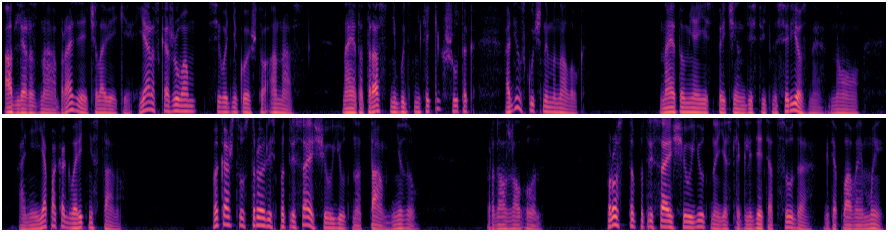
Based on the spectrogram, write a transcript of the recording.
А для разнообразия, человеки, я расскажу вам сегодня кое-что о нас. На этот раз не будет никаких шуток, один скучный монолог. На это у меня есть причина действительно серьезная, но о ней я пока говорить не стану. Вы, кажется, устроились потрясающе уютно там, внизу, — продолжал он. Просто потрясающе уютно, если глядеть отсюда, где плаваем мы,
